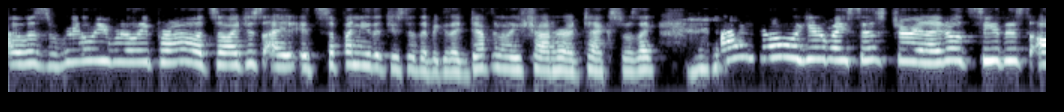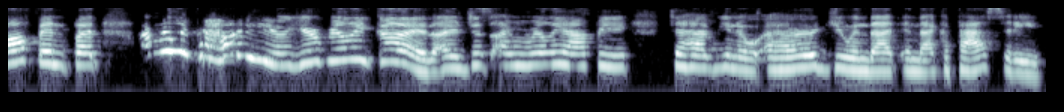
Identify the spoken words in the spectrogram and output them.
I was really, really proud. So I just, I, it's so funny that you said that because I definitely shot her a text. Was like, I know you're my sister, and I don't see this often, but I'm really proud of you. You're really good. I just, I'm really happy to have you know heard you in that in that capacity.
